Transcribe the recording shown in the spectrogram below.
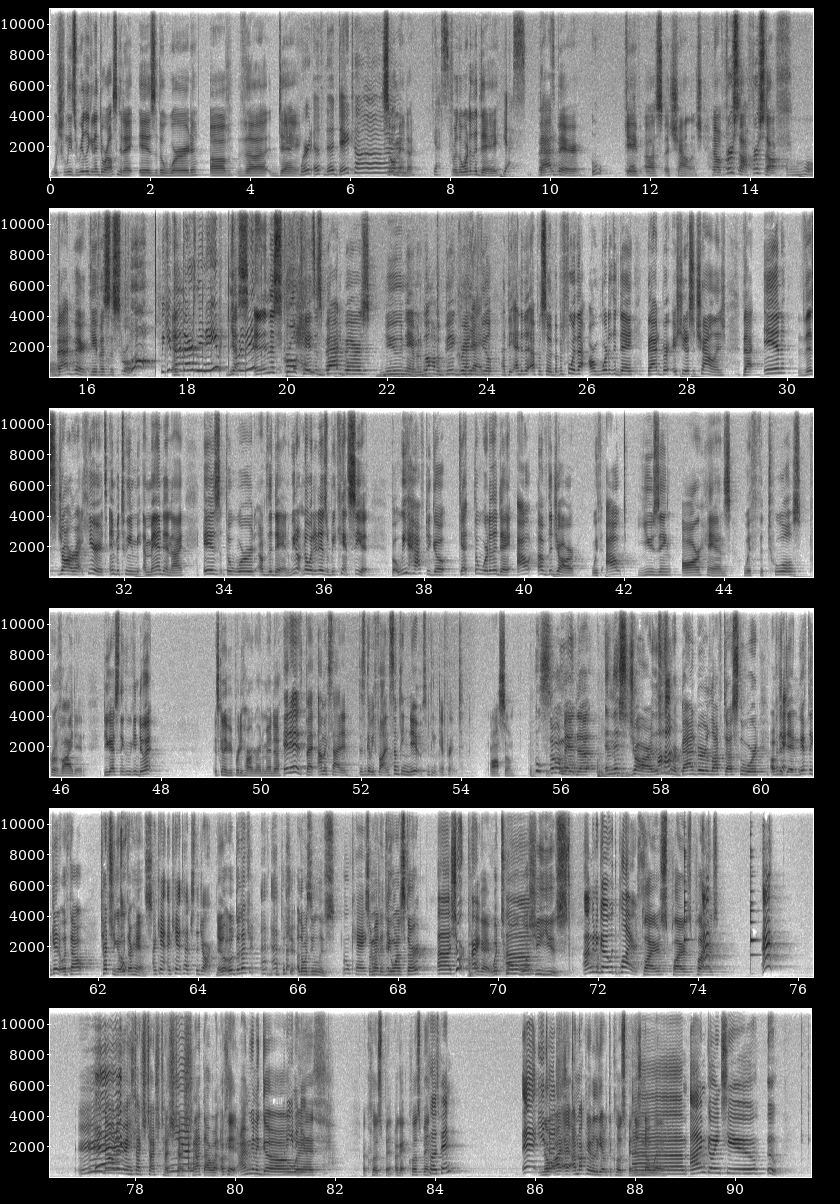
which leads really good into our lesson today, is the word of the day. Word of the daytime. So, Amanda, Yes. for the word of the day, Yes. Bad Bear Ooh. gave us a challenge. Now, first off, first off, oh. Bad Bear gave us a scroll. We get And- Bad Bear's new name? Yes, what it is? and in this scroll, kids, is Bad Bear's new name, and we'll have a big grand reveal at the end of the episode. But before that, our word of the day, Bad Bear issued us a challenge that in this jar right here, it's in between me, Amanda and I, is the word of the day, and we don't know what it is, we can't see it, but we have to go get the word of the day out of the jar without using our hands with the tools provided. Do you guys think we can do it? It's going to be pretty hard, right, Amanda? It is, but I'm excited. This is gonna be fun. Something new, something different. Awesome. So, Amanda, in this jar, this Uh-huh. is where Bad Bear left us the word of the Okay. day, and we have to get it without touching it with Oh. our hands. I can't. I can't touch the jar. No, no, don't touch it. Uh, You can't touch it, otherwise you lose. Okay. So, Amanda, do you want to start? Uh, sure. All right. Okay, what tool will Um, she use? I'm gonna go with the pliers. Pliers, pliers, pliers. Eh, No, no, no, touch, touch, touch, touch. Not that one. Okay, I'm gonna go gonna do? with a clothespin. Okay, clothespin. Clothespin. Eh, you no, touched. I, I, I'm not gonna be able to get it with the clothespin. There's no way. Um, I'm going to ooh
